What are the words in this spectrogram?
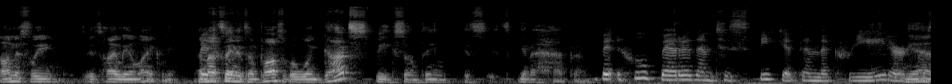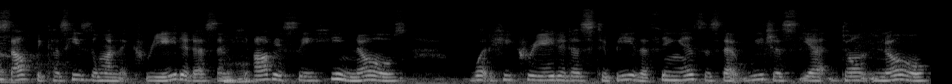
honestly, it's highly unlikely. I'm But not saying it's impossible. When God speaks something, it's it's going to happen. But who better than to speak it than the creator Yeah. himself because he's the one that created us and he, mm-hmm. obviously he knows what he created us to be. The thing is is that we just yet don't know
